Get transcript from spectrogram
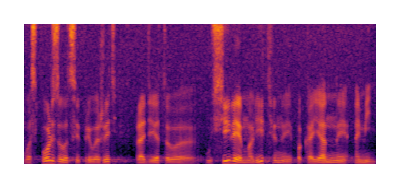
воспользоваться и приложить ради этого усилия молитвенные, покаянные. Аминь.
